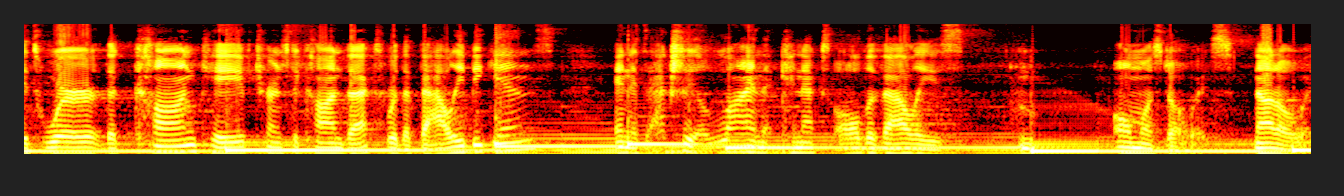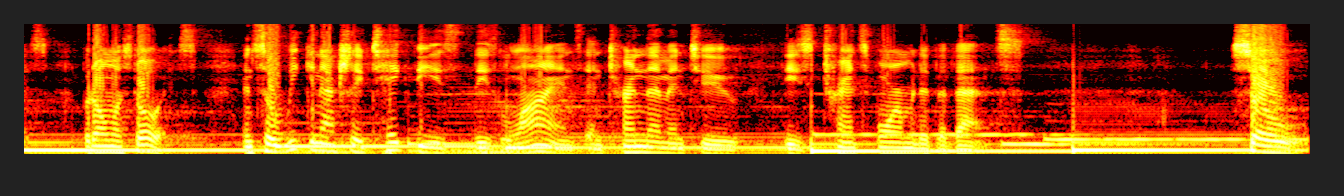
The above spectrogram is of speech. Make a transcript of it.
it's where the concave turns to convex, where the valley begins, and it's actually a line that connects all the valleys almost always. Not always, but almost always. And so we can actually take these, these lines and turn them into these transformative events. So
